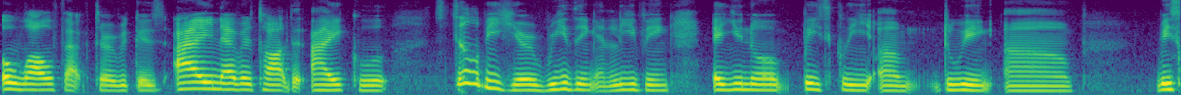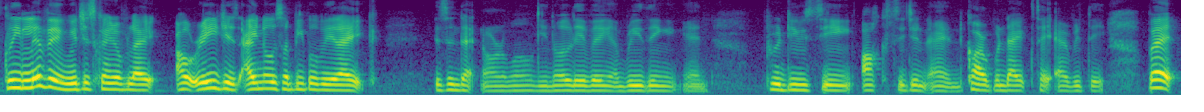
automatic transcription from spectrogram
a wow factor because I never thought that I could still be here breathing and living and you know basically um doing um basically living which is kind of like outrageous. I know some people be like isn't that normal, you know, living and breathing and producing oxygen and carbon dioxide every day. But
